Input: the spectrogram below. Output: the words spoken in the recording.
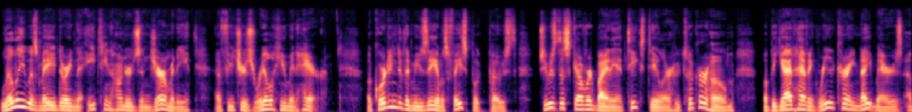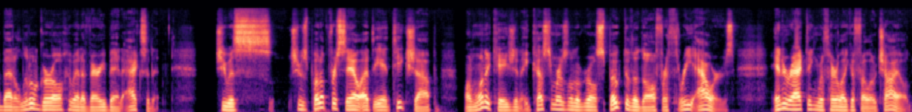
Lily was made during the 1800s in Germany and features real human hair. According to the museum's Facebook post, she was discovered by an antiques dealer who took her home but began having recurring nightmares about a little girl who had a very bad accident. She was she was put up for sale at the antique shop. On one occasion, a customer's little girl spoke to the doll for 3 hours, interacting with her like a fellow child.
